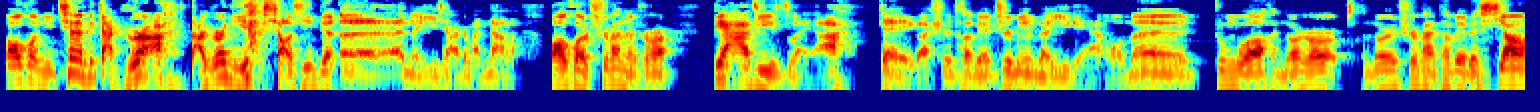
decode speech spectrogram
包括你千万别打嗝啊！打嗝你要小心，别呃那一下就完蛋了。包括吃饭的时候吧唧嘴啊，这个是特别致命的一点。我们中国很多时候很多人吃饭，他为了香，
